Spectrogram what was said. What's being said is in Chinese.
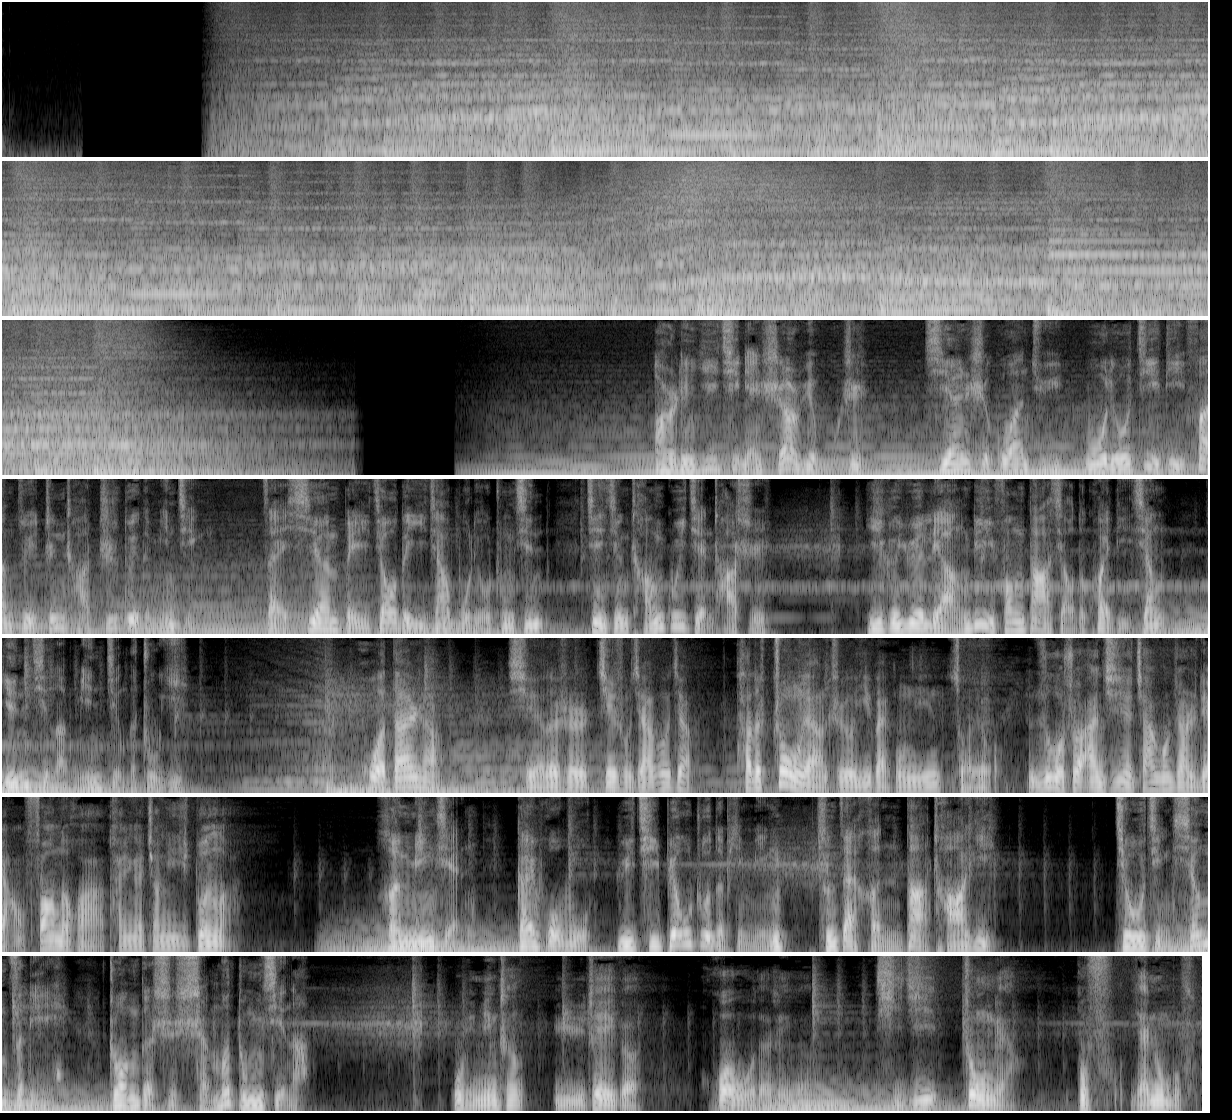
二零一七年十二月五日，西安市公安局物流寄递犯罪侦查支队的民警，在西安北郊的一家物流中心进行常规检查时，一个约两立方大小的快递箱引起了民警的注意。货单上写的是金属加工件，它的重量只有一百公斤左右。如果说按机械加工件两方的话，它应该将近一吨了。很明显，该货物与其标注的品名存在很大差异。究竟箱子里装的是什么东西呢？物品名称与这个货物的这个体积、重量不符，严重不符。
